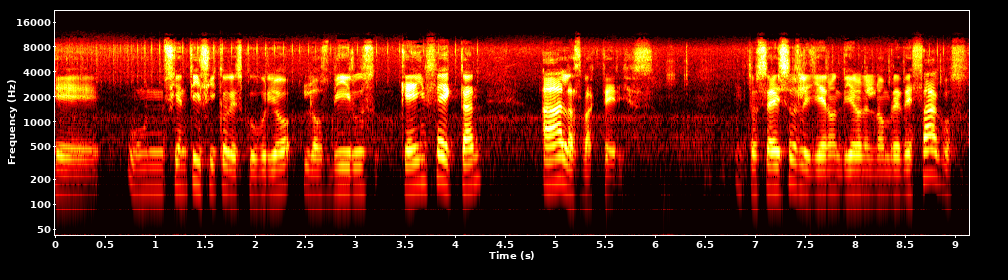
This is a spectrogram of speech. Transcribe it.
eh, un científico descubrió los virus que infectan a las bacterias. Entonces a esos le dieron, el nombre de fagos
